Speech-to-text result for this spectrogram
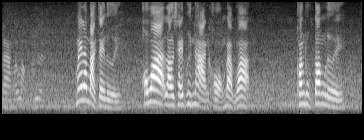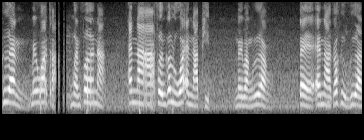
กลางระหว่างเพื่อนไม่ลำบากใจเลย เพราะว่าเราใช้พื้นฐานของแบบว่า ความถูกต้องเลย เพื่อนไม่ว่าจะเห มือนเฟิร์นอะแอนนาเฟิร์นก็รู้ว่าแอนนาผิดในบางเรื่อง แต่แอนนาก็คือเพื่อน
